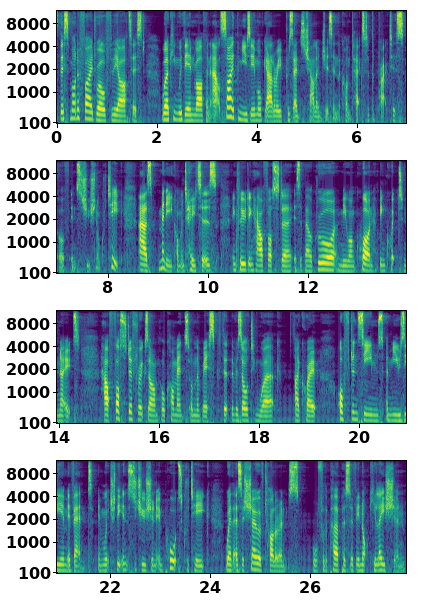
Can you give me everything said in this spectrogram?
this modified role for the artist, working within rather than outside the museum or gallery, presents challenges in the context of the practice of institutional critique, as many commentators, including Hal Foster, Isabelle Graw, and Mi-Won Kwon, have been quick to note. Hal Foster, for example, comments on the risk that the resulting work, I quote, often seems a museum event in which the institution imports critique, whether as a show of tolerance or for the purpose of inoculation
